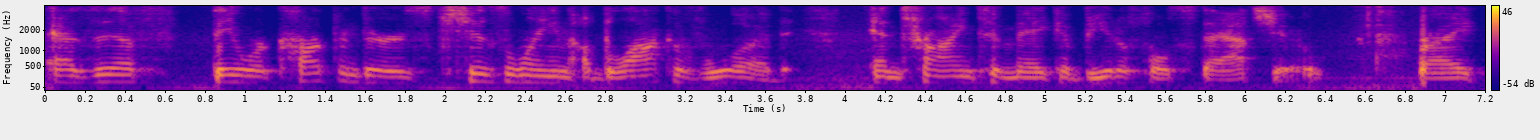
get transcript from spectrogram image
as if they were carpenters chiseling a block of wood and trying to make a beautiful statue, right?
